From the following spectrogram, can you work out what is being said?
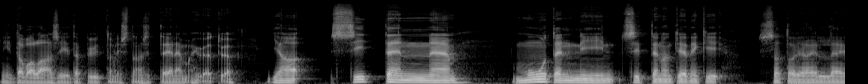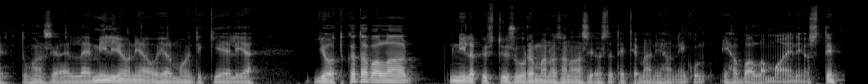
niin tavallaan siitä Pythonista on sitten enemmän hyötyä. Ja sitten äh, muuten niin sitten on tietenkin satoja ellei tuhansia ellei miljoonia ohjelmointikieliä, jotka tavallaan niillä pystyy suuremman osan asioista tekemään ihan, niin kuin, ihan vallan mainiosti.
